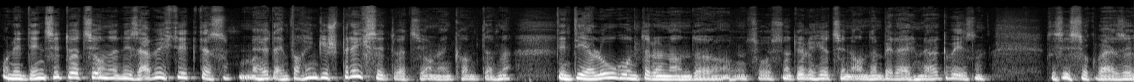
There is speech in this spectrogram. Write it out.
Und in den Situationen ist auch wichtig, dass man halt einfach in Gesprächssituationen kommt, dass man den Dialog untereinander, und so ist natürlich jetzt in anderen Bereichen auch gewesen. Das ist so quasi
